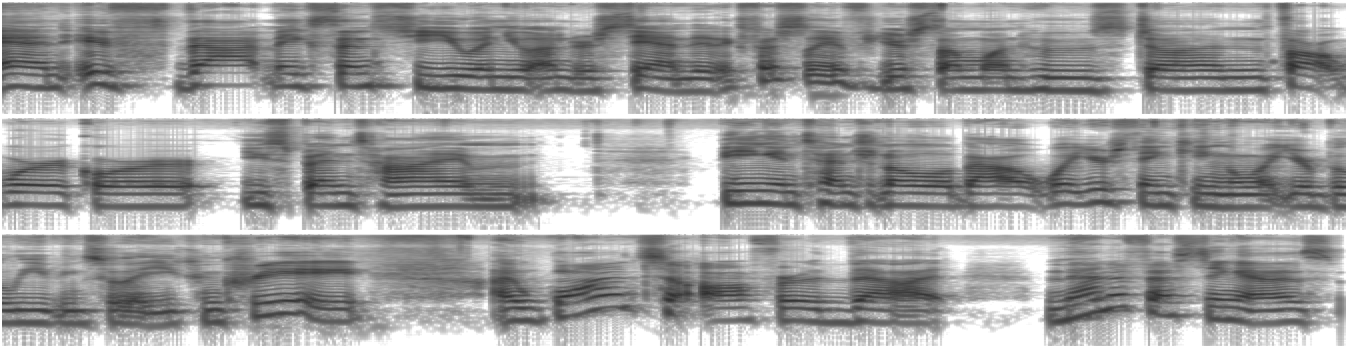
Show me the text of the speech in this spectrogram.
And if that makes sense to you and you understand it, especially if you're someone who's done thought work or you spend time being intentional about what you're thinking and what you're believing so that you can create, I want to offer that manifesting as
